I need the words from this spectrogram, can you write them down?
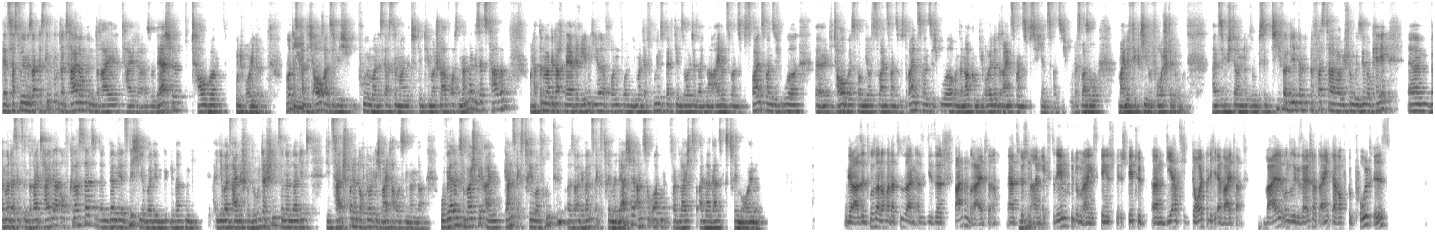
Jetzt hast du ja gesagt, es gibt eine Unterteilung in drei Teile, also Lerche, Taube und Eule. Und das mhm. kannte ich auch, als ich mich früher mal das erste Mal mit dem Thema Schlaf auseinandergesetzt habe und habe dann mal gedacht, naja, wir reden hier davon von jemand, der früh ins Bett gehen sollte, sag ich mal 21 bis 22 Uhr. Äh, die Taube ist von mir aus 22 bis 23 Uhr und danach kommt die Eule 23 bis 24 Uhr. Das war so meine fiktive Vorstellung. Als ich mich dann so ein bisschen tiefergehend damit befasst habe, habe ich schon gesehen, okay, ähm, wenn man das jetzt in drei Teile aufklustert, dann wären wir jetzt nicht hier bei den genannten jeweils eine Stunde Unterschied, sondern da geht die Zeitspanne doch deutlich weiter auseinander. Wo wäre dann zum Beispiel ein ganz extremer Frühtyp, also eine ganz extreme Lerche anzuordnen im Vergleich zu einer ganz extremen Eule? Genau, also jetzt muss man nochmal dazu sagen, also diese Spannbreite ja, zwischen mhm. einem extremen Frühtyp und einem extremen Spättyp, ähm, die hat sich deutlich erweitert weil unsere Gesellschaft eigentlich darauf gepolt ist,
